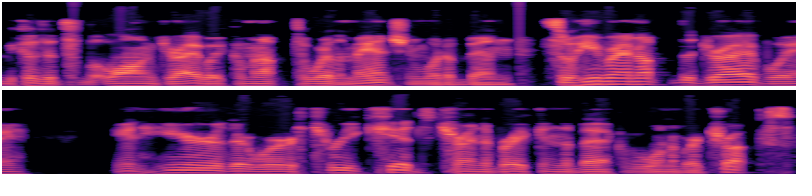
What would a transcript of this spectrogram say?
because it's a long driveway coming up to where the mansion would have been." So he ran up the driveway, and here there were three kids trying to break in the back of one of our trucks.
